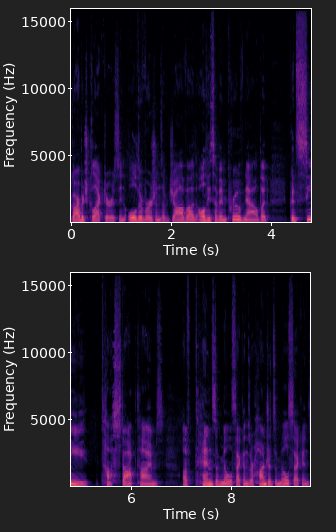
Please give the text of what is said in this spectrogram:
garbage collectors in older versions of Java, all these have improved now, but could see stop times of tens of milliseconds or hundreds of milliseconds,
